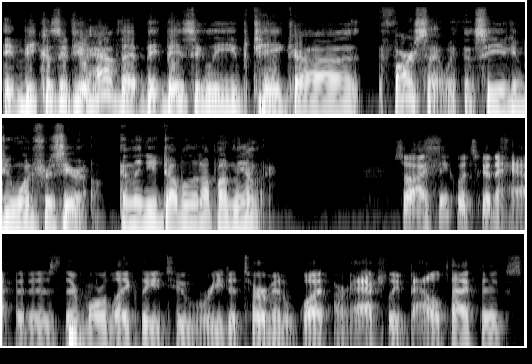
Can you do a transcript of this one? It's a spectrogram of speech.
It- because if you have that, basically you take uh, Farsight with it, so you can do one for zero, and then you double it up on the other. So I think what's going to happen is they're more likely to redetermine what are actually battle tactics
